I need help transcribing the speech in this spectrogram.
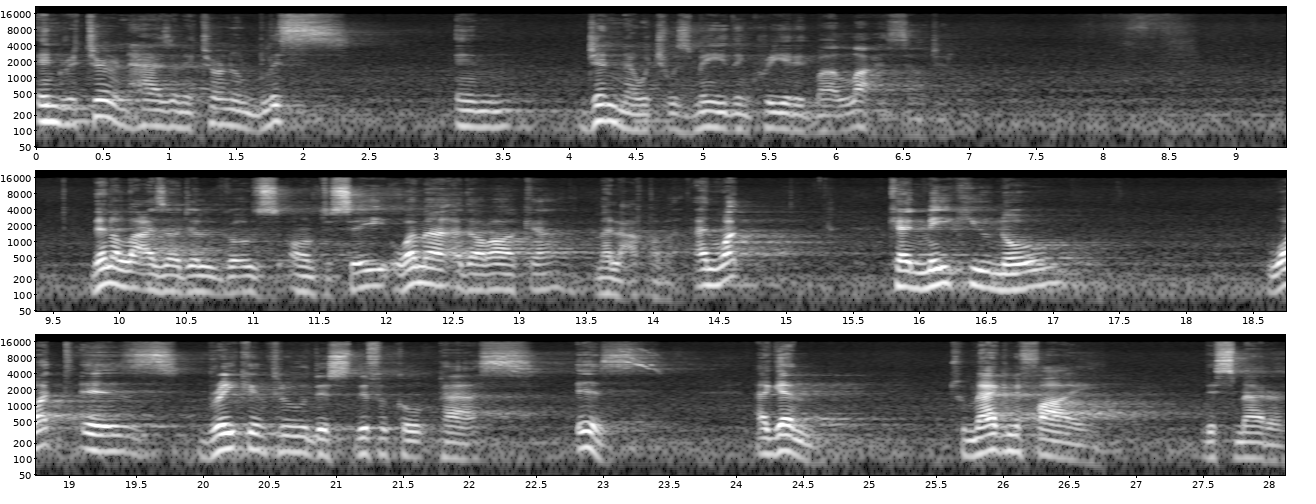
in return has an eternal bliss in Jannah, which was made and created by Allah Azza wa then Allah Azza wa goes on to say, وَمَا أَدَرَاكَ مَا الْعَقَبَةِ And what can make you know what is breaking through this difficult pass is? Again, to magnify this matter,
